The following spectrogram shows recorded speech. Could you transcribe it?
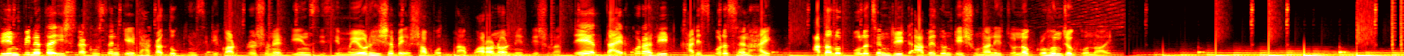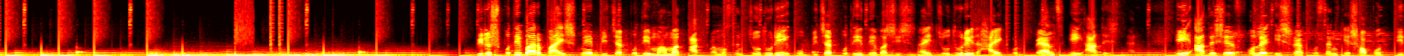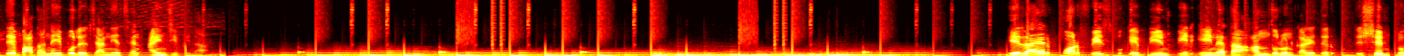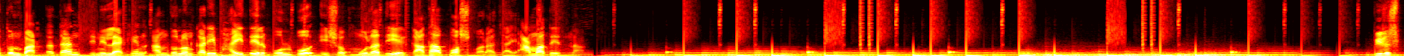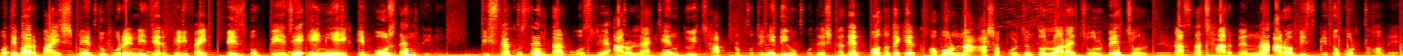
BNP নেতা ইশরাক হোসেনকে ঢাকা দক্ষিণ সিটি কর্পোরেশনের টিএনসিসি মেয়র হিসেবে শপথ না পড়ানোর নির্দেশনা চেয়ে দায়ের করা রিট খারিজ করেছেন হাইকোর্ট। আদালত বলেছেন রিট আবেদনটি শুনানির জন্য গ্রহণযোগ্য নয়। বৃহস্পতিবার বাইশ মে বিচারপতি মোহাম্মদ আকরাম হোসেন চৌধুরী ও বিচারপতি দেবাশিস রায় চৌধুরীর হাইকোর্ট বেঞ্চ এই আদেশ দেন। এই আদেশের ফলে ইশরাক হোসেনকে শপথ দিতে বাধা নেই বলে জানিয়েছেন আইনজীবীরা। এই রায়ের পর ফেসবুকে বিএনপির এই নেতা আন্দোলনকারীদের উদ্দেশ্যে নতুন বার্তা দেন। তিনি লেখেন, আন্দোলনকারী ভাইদের বলব এইসব মূলা দিয়ে গাধা বশ করা যায়, আমাদের না। বৃহস্পতিবার বাইশ মে দুপুরে নিজের ভেরিফাইড ফেসবুক পেজে এ নিয়ে একটি পোস্ট দেন তিনি। ইশরাক হোসেন তার পোস্টে আরও লেখেন, দুই ছাত্র প্রতিনিধি উপদেষ্টাদের পদত্যাগের খবর না আসা পর্যন্ত লড়াই চলবে চলবে। রাস্তা ছাড়বেন না, আরও বিস্তৃত করতে হবে।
